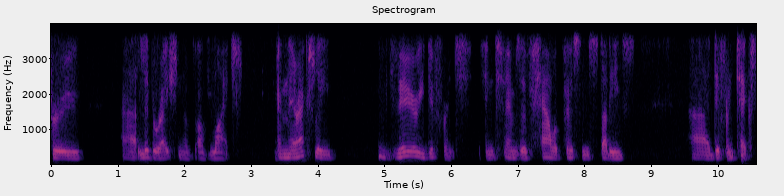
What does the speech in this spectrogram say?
through uh, liberation of, of light. And they're actually very different in terms of how a person studies uh, different texts.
